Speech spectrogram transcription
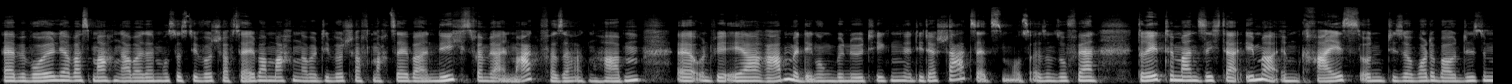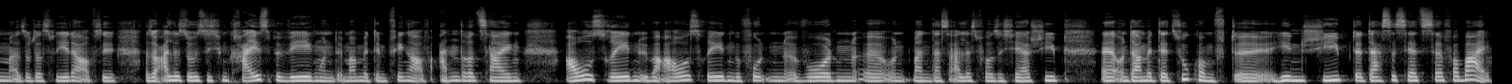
gut, wir wollen ja was machen, aber dann muss es die Wirtschaft selber machen, aber die Wirtschaft macht selber nichts, wenn wir ein Marktversagen haben äh, und wir eher Rahmenbedingungen benötigen, die der Staat setzen muss. Also insofern drehte man sich da immer im Kreis und dieser Whataboutism, also dass jeder auf sie, also alle so sich im Kreis bewegen und immer mit dem Finger auf andere zeigen, Ausreden über Ausreden gefunden wurden äh, und man das alles vor sich her schiebt äh, und damit der Zukunft äh, hinschiebt, das ist jetzt äh, vorbei.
